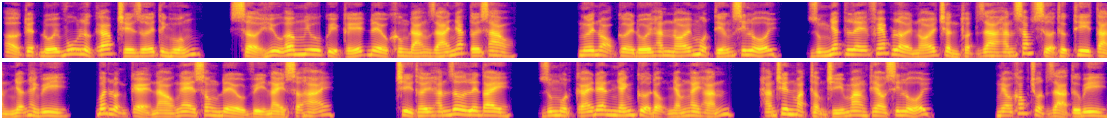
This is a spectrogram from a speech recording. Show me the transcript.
ở tuyệt đối vũ lực áp chế dưới tình huống, sở hữu âm mưu quỷ kế đều không đáng giá nhắc tới sao. Người nọ cười đối hắn nói một tiếng xin lỗi, dùng nhất lễ phép lời nói trần thuật ra hắn sắp sửa thực thi tàn nhẫn hành vi, bất luận kẻ nào nghe xong đều vì này sợ hãi. Chỉ thấy hắn giơ lên tay, dùng một cái đen nhánh cửa động nhắm ngay hắn, hắn trên mặt thậm chí mang theo xin lỗi. Mèo khóc chuột giả từ bi.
